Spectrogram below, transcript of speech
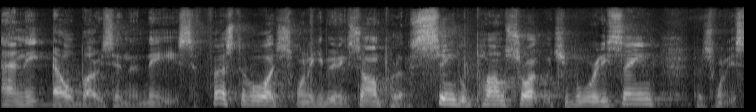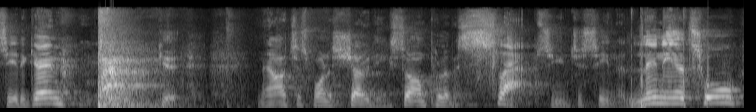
and the elbows in the knees. First of all, I just want to give you an example of a single palm strike, which you've already seen, but I just want you to see it again. Good. Now I just want to show the example of a slap. So you've just seen a linear tool,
